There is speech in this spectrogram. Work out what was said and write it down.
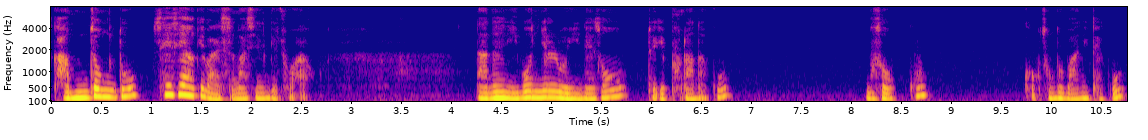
감정도 세세하게 말씀하시는 게 좋아요. 나는 이번 일로 인해서 되게 불안하고 무서웠고 걱정도 많이 되고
